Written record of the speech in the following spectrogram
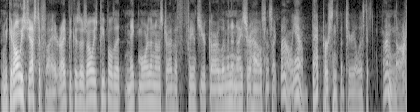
And we can always justify it, right? Because there's always people that make more than us, drive a fancier car, live in a nicer house. And it's like, well, yeah, that person's materialistic. I'm not,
